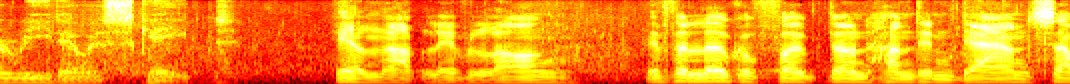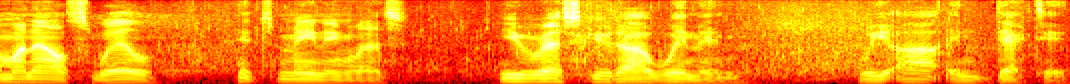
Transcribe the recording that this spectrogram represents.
Loredo escaped. He'll not live long. If the local folk don't hunt him down, someone else will. It's meaningless. You rescued our women. We are indebted.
